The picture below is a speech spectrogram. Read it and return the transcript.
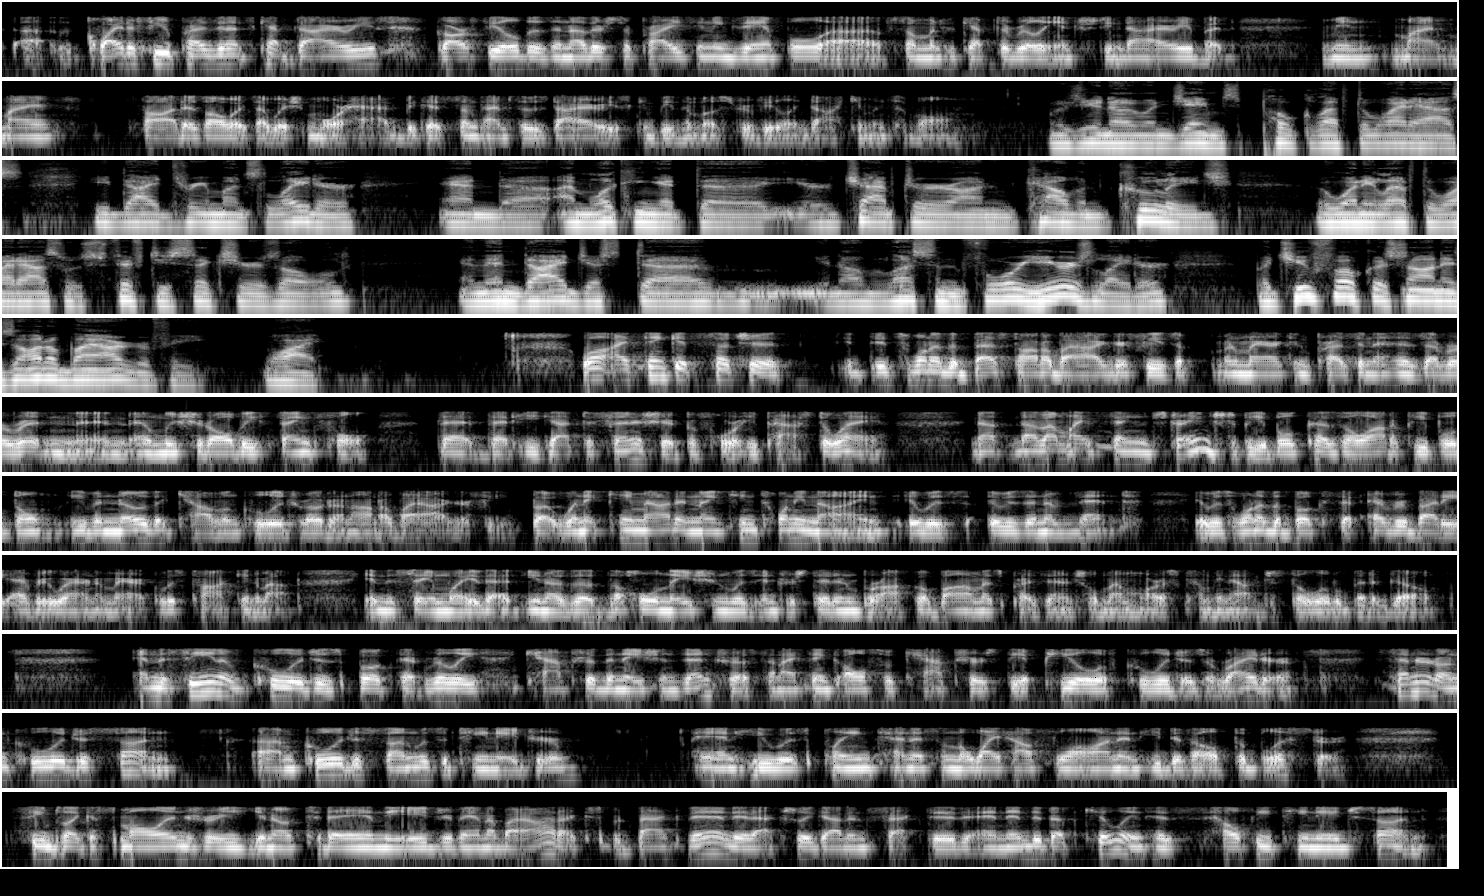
uh, quite a few presidents kept diaries. Garfield is another surprising example uh, of someone who kept a really interesting diary. But I mean, my my thought is always I wish more had because sometimes those diaries can be the most revealing documents of all. As you know, when James Polk left the White House, he died three months later. And uh, I'm looking at uh, your chapter on Calvin Coolidge, who, when he left the White House, was 56 years old and then died just uh, you know less than four years later. But you focus on his autobiography. Why? Well, I think it's such a it's one of the best autobiographies an American president has ever written, and, and we should all be thankful that that he got to finish it before he passed away. Now, now that might seem strange to people because a lot of people don't even know that Calvin Coolidge wrote an autobiography. But when it came out in 1929, it was it was an event. It was one of the books that everybody everywhere in America was talking about. In the same way that you know the the whole nation was interested in Barack Obama's presidential memoirs coming out just a little bit ago. And the scene of Coolidge's book that really captured the nation's interest, and I think also captures the appeal of Coolidge as a writer, centered on Coolidge's son. Um, Coolidge's son was a teenager and he was playing tennis on the White House lawn and he developed a blister. Seems like a small injury, you know, today in the age of antibiotics, but back then it actually got infected and ended up killing his healthy teenage son.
